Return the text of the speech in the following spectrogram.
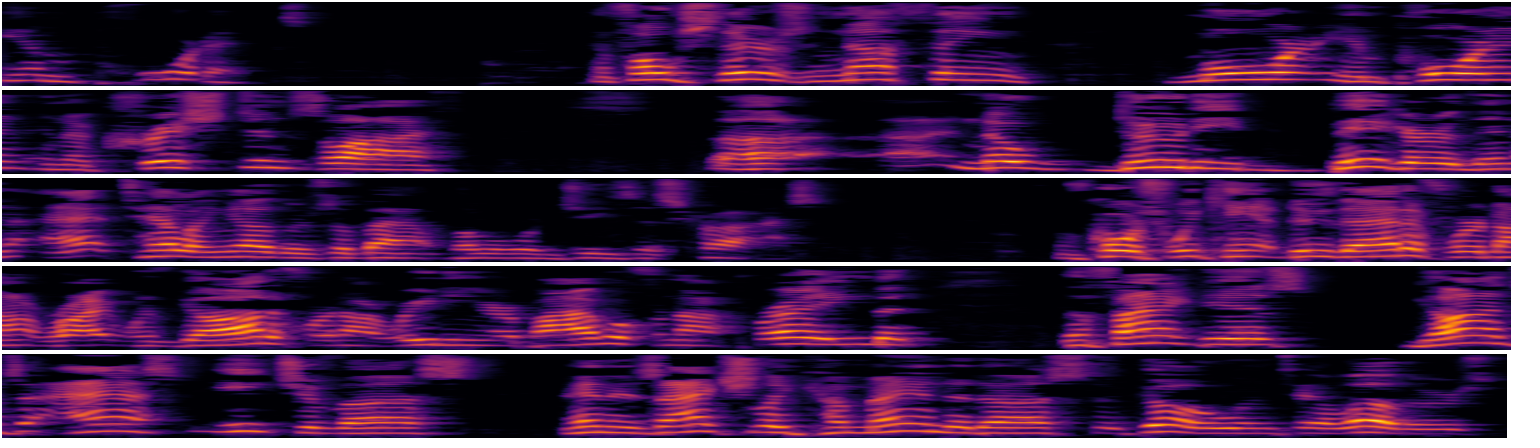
important. And folks, there's nothing more important in a Christian's life uh, no duty bigger than telling others about the Lord Jesus Christ. Of course, we can't do that if we're not right with God, if we're not reading our Bible, if we're not praying, but the fact is, God's asked each of us and has actually commanded us to go and tell others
